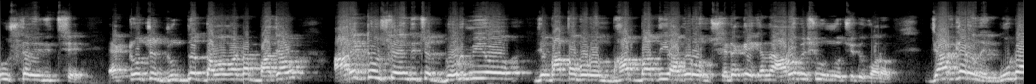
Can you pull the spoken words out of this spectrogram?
উস্কানি দিচ্ছে। একটা হচ্ছে যুদ্ধের দামামাটা বাজাও আরেকটা উস্কানি দিচ্ছে ধর্মীয় যে বাতাবরণ, ভাববাদী আবরণ, সেটাকে এখানে আরও বেশি উন্মোচিত করো। যার কারণে গোটা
